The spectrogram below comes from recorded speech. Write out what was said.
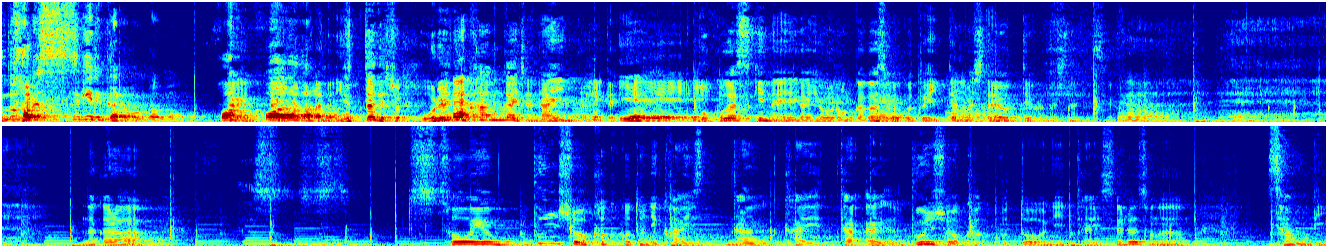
の軽すぎるから僕はもうほわっほわだから言ったでしょ。俺の考えじゃないんだって。いやいやいや僕が好きな映画評論家がそういうことを言ってましたよっていう話なんですよ。だからそそういう文章を書くことにかいなかいたあ文章を書くことに対するその賛美っ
